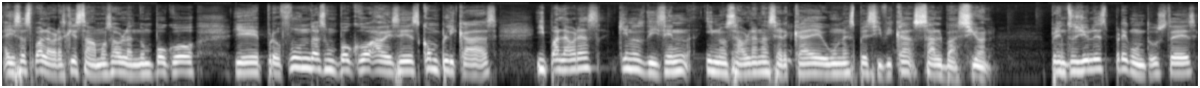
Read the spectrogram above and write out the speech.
esas palabras que estábamos hablando un poco eh, profundas, un poco a veces complicadas, y palabras que nos dicen y nos hablan acerca de una específica salvación. Pero entonces yo les pregunto a ustedes,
